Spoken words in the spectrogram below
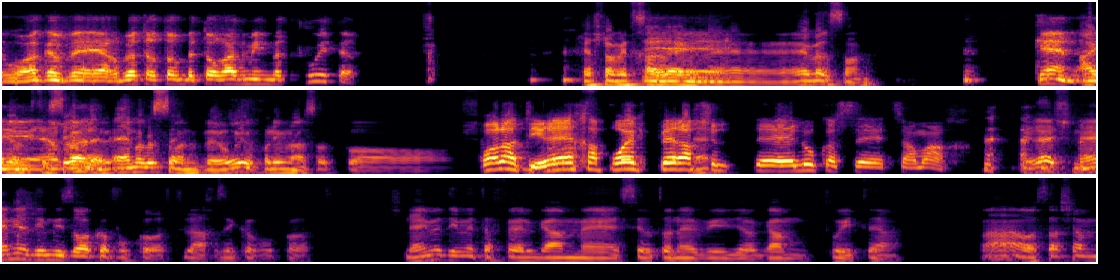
הוא אגב הרבה יותר טוב בתור אדמין בטוויטר. יש לו מתחרה עם אברסון. כן, אגב, אה, תשים לב, אמרסון והוא יכולים לעשות פה... וואלה, תראה איך הפרויקט פרח של אה, לוקאס אה, צמח. תראה, שניהם יודעים לזרוק אבוקות, להחזיק אבוקות. שניהם יודעים לתפעל גם סרטוני וידאו, גם טוויטר. מה, הוא עשה שם...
